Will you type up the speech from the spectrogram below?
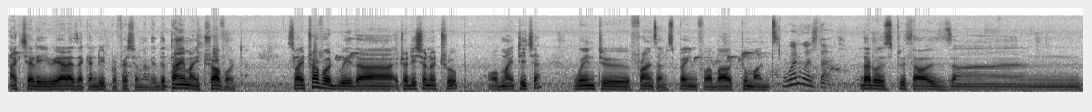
actually realize I can do it professionally? The time I traveled. So I traveled with uh, a traditional troupe of my teacher, went to France and Spain for about two months. When was that? That was 2000.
